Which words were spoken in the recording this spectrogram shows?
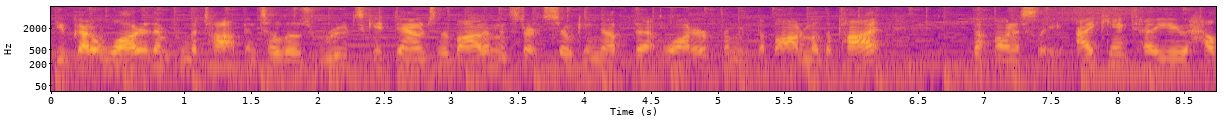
you've got to water them from the top until those roots get down to the bottom and start soaking up that water from the bottom of the pot. But honestly, I can't tell you how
